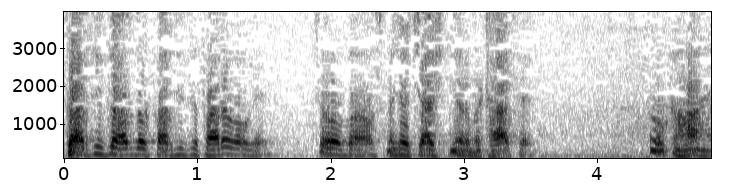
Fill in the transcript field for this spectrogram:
فارسی تو آپ لوگ فارسی سے فارغ ہو گئے۔ چلو اس میں جو چاشنی اور مٹھاس ہے، وہ کہاں ہے؟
